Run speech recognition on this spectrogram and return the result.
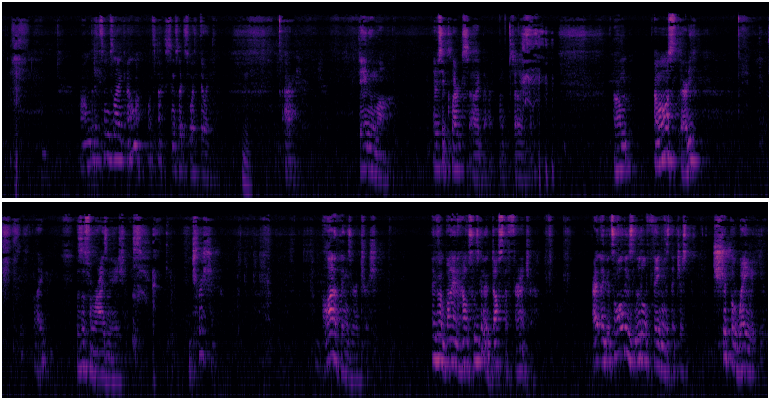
Um, but it seems like, I don't know, what's next? Seems like it's worth doing. Hmm. All right. Denouement. Ever see Clerks? I like that. Um, I'm almost 30. Like, this is from Rise of Nations. Attrition. A lot of things are attrition. Think about buying a house, who's gonna dust the furniture? Right? Like, it's all these little things that just chip away at you.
